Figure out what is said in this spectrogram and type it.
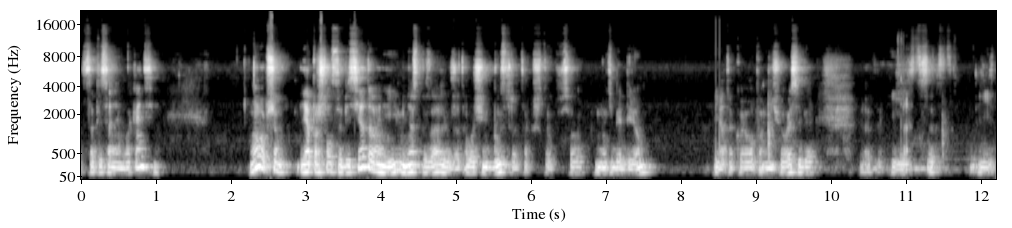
с описанием вакансий. Ну, в общем, я прошел собеседование, и меня сказали уже очень быстро, так что все, мы тебя берем. Я такой, опа, ничего себе. И, да. и, и,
